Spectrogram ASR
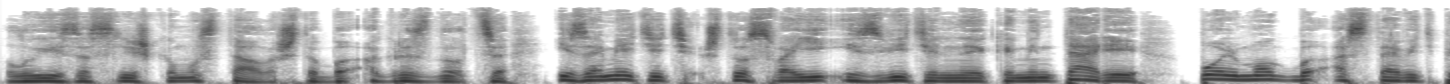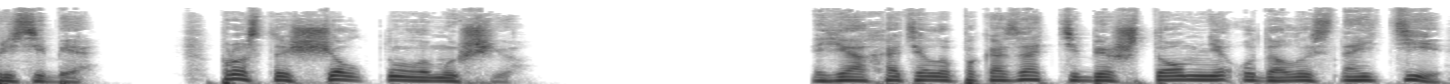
Луиза слишком устала, чтобы огрызнуться и заметить, что свои извительные комментарии Поль мог бы оставить при себе. Просто щелкнула мышью. «Я хотела показать тебе, что мне удалось найти,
